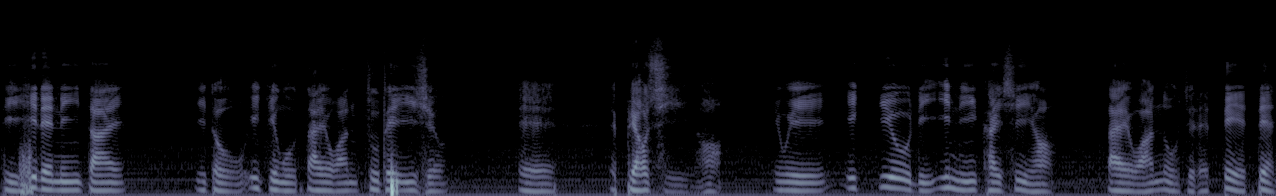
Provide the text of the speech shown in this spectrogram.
伫迄个年代，伊都已经有台湾主体意识诶诶表示。因为一九二一年开始吼，台湾有一个地点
